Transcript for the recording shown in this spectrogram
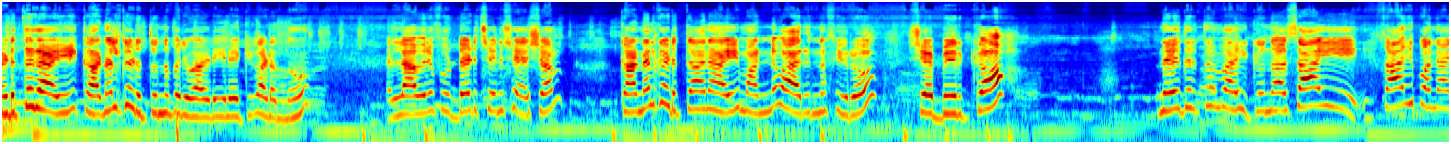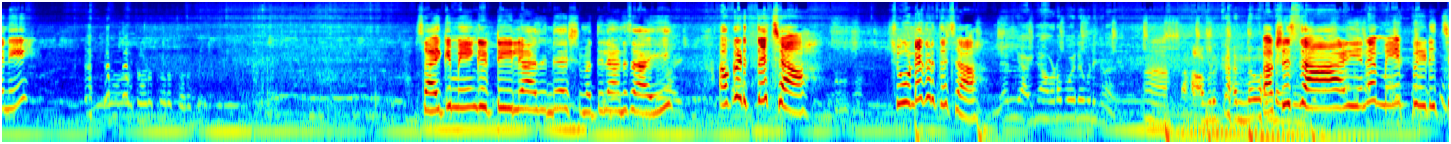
അടുത്തതായി കടൽ കെടുത്തുന്ന പരിപാടിയിലേക്ക് കടന്നു. എല്ലാവരും ഫുഡ് അടിച്ചതിന് ശേഷം കണൽ കെടുത്താനായി മണ്ണ് വാരുന്ന ഫിറു ഷബീർക്ക നേതൃത്വം വഹിക്കുന്ന സായി സായി പൊന്നാനി. സായിക്ക് മീൻ കിട്ടിയില്ല അതിന്റെ വിഷമത്തിലാണ് സായി. ഒക്കെ എടുത്തച്ചാ? ചൂണ്ടൊക്കെ എടുത്തച്ചാ? പക്ഷെ സായിനെ മീൻ പിടിച്ച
